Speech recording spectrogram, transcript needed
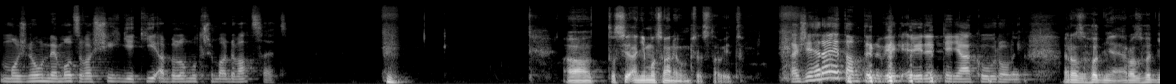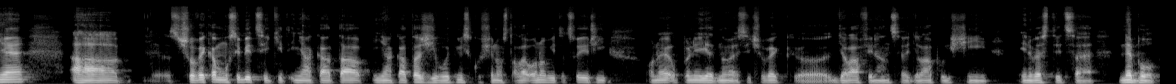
možnou nemoc vašich dětí a bylo mu třeba 20. Hm. A to si ani moc já neumím představit. Takže hraje tam ten věk evidentně nějakou roli. Rozhodně, rozhodně. A z člověka musí být cítit i nějaká ta, i nějaká ta životní zkušenost, ale ono, víte co Jiří, ono je úplně jedno, jestli člověk eh, dělá finance, dělá pojištění, investice, nebo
